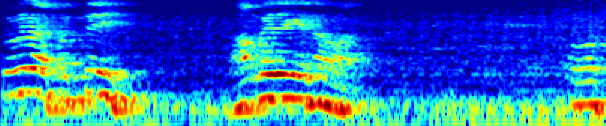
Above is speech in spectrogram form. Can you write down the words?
তুমি না সত্যি ঘাম বেরিয়ে গেছে আমার। উফ।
